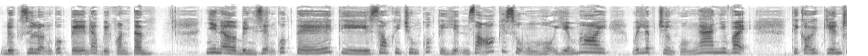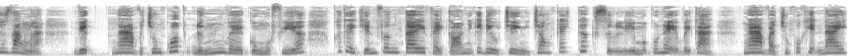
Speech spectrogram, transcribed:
được dư luận quốc tế đặc biệt quan tâm. Nhìn ở bình diện quốc tế thì sau khi Trung Quốc thể hiện rõ cái sự ủng hộ hiếm hoi với lập trường của Nga như vậy thì có ý kiến cho rằng là việc Nga và Trung Quốc đứng về cùng một phía có thể khiến phương Tây phải có những cái điều chỉnh trong cách thức xử lý mối quan hệ với cả Nga và Trung Quốc hiện nay.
